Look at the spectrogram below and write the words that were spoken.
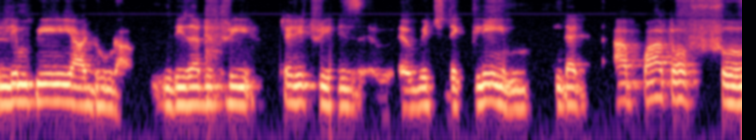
Limpiyadhura. These are the three territories uh, which they claim that are part of uh,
